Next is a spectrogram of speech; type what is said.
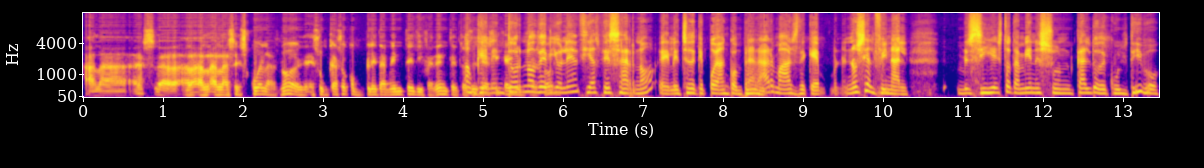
a las, a, las escuelas, ¿no? Es un caso completamente diferente. Aunque el entorno de violencia, César, ¿no? El hecho de que puedan comprar mm. armas, de que, no sé al final, si esto también es un caldo de cultivo.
